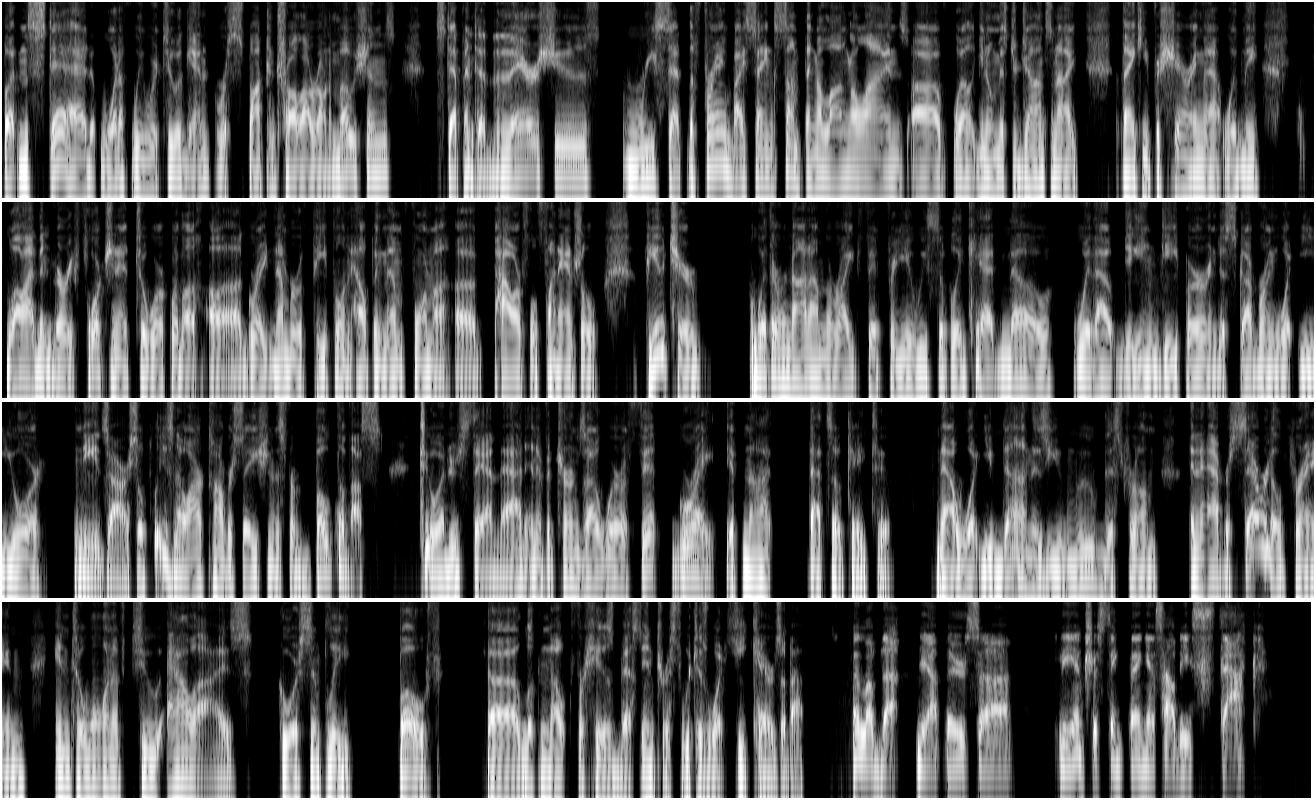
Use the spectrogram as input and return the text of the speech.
But instead, what if we were to again respond, control our own emotions, step into their shoes, reset the frame by saying something along the lines of, well, you know, Mr. Johnson, I thank you for sharing that with me. While I've been very fortunate to work with a, a great number of people and helping them form a, a powerful financial future, whether or not I'm the right fit for you, we simply can't know without digging deeper and discovering what your needs are. So please know our conversation is for both of us to understand that. And if it turns out we're a fit, great. If not, that's okay too. Now, what you've done is you've moved this from an adversarial frame into one of two allies who are simply both uh, looking out for his best interest, which is what he cares about. I love that. Yeah, there's uh, the interesting thing is how these stack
